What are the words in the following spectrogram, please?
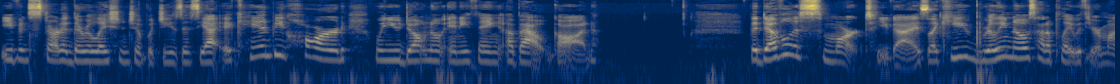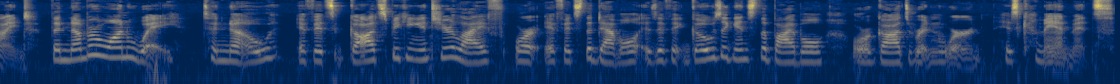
even started their relationship with Jesus yet. It can be hard when you don't know anything about God. The devil is smart, you guys. Like, he really knows how to play with your mind. The number one way to know if it's God speaking into your life or if it's the devil is if it goes against the Bible or God's written word, his commandments.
